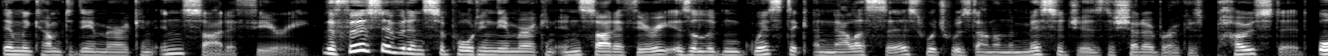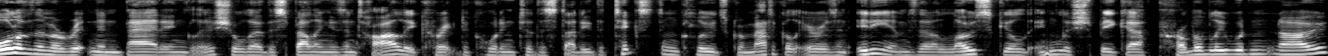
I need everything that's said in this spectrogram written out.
Then we come to the American insider theory. The first evidence supporting the American insider theory is a linguistic analysis which was done on the messages the shadow brokers posted. All of them are written in bad English, although the spelling is entirely correct according to the study. The text includes grammatical errors and idioms that a low skilled English speaker probably wouldn't know.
